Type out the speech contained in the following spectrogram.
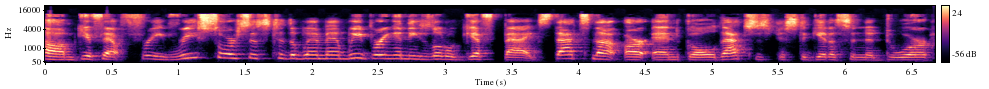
um, give out free resources to the women. We bring in these little gift bags. That's not our end goal. That's just, just to get us in the door.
